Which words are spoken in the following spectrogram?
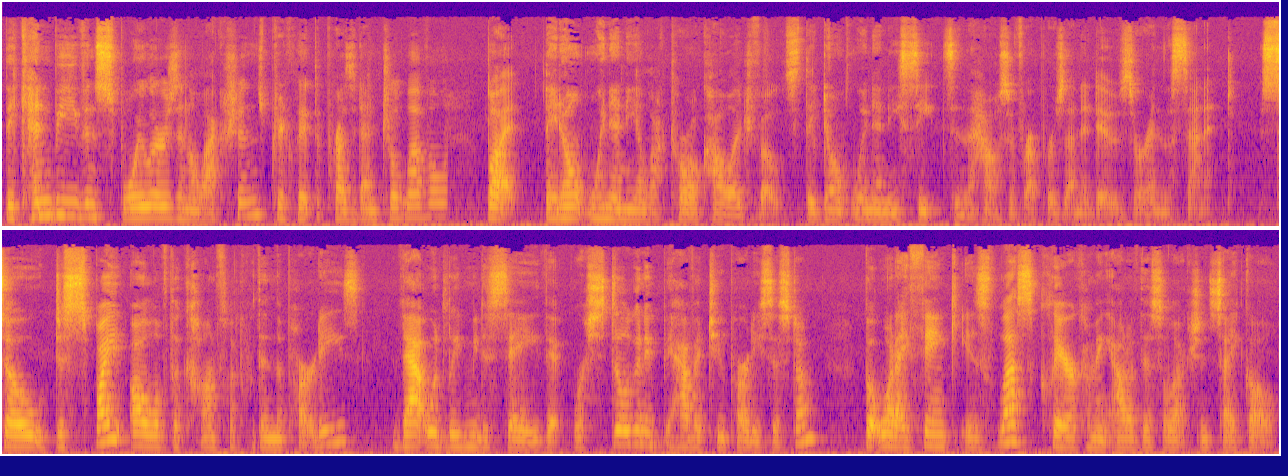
They can be even spoilers in elections, particularly at the presidential level, but they don't win any electoral college votes. They don't win any seats in the House of Representatives or in the Senate. So, despite all of the conflict within the parties, that would lead me to say that we're still going to have a two party system. But what I think is less clear coming out of this election cycle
